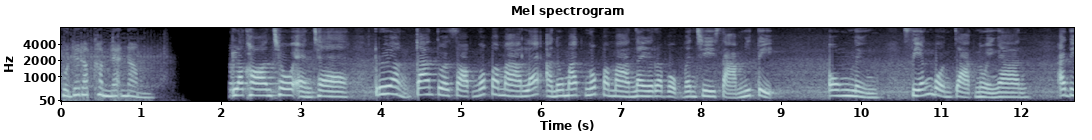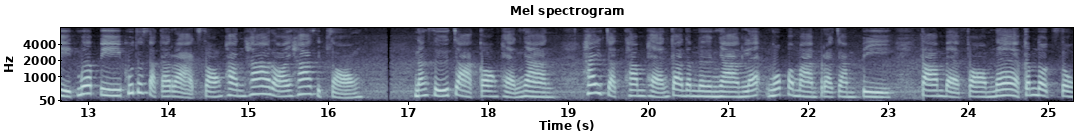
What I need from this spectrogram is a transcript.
ควรได้รับคำแนะนำ ละครโชว์แอนแชร์ เรื่องการตรวจสอบงบประมาณและอนุมัติงบประมาณในระบบบัญชี 3 มิติ องค์หนึ่งเสียงบ่นจากหน่วยงาน อดีตเมื่อปีพุทธศักราช 2552 หนังสือจากกองแผนงาน ให้จัดทำแผนการดำเนินงานและงบประมาณประจำปี ตามแบบฟอร์มแนบกำหนดส่ง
